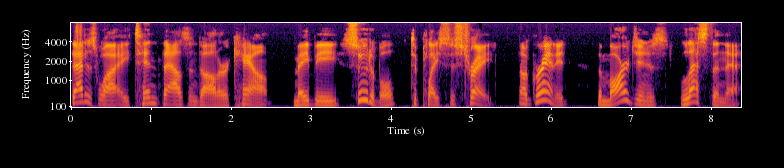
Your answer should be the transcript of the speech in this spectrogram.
that is why a $10,000 account may be suitable to place this trade. Now granted, the margin is less than that.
